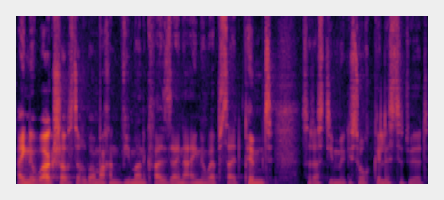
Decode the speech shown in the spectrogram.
eigene Workshops darüber machen, wie man quasi seine eigene Website pimmt, sodass die möglichst hoch gelistet wird.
